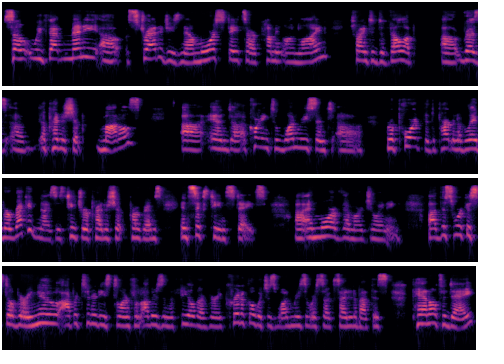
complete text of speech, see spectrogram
So we've got many uh, strategies now. More states are coming online, trying to develop uh, uh, apprenticeship models. Uh, and uh, according to one recent uh, report, the Department of Labor recognizes teacher apprenticeship programs in 16 states, uh, and more of them are joining. Uh, this work is still very new. Opportunities to learn from others in the field are very critical, which is one reason we're so excited about this panel today.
